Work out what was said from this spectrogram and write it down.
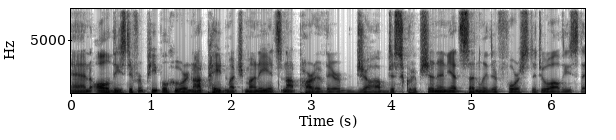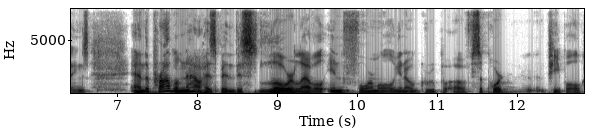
and all these different people who are not paid much money. It's not part of their job description, and yet suddenly they're forced to do all these things. And the problem now has been this lower level informal you know group of support people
